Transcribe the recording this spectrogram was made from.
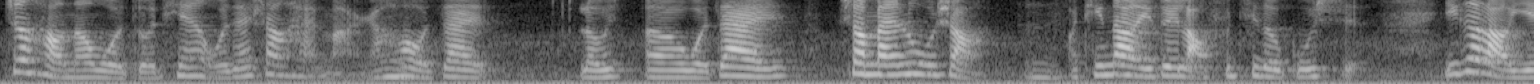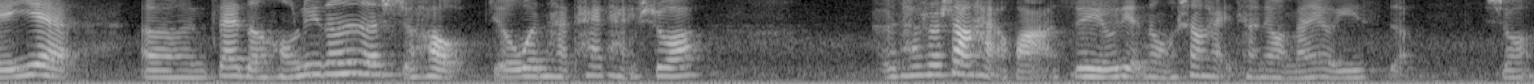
正好呢，我昨天我在上海嘛，然后我在。楼呃，我在上班路上，嗯，我听到了一对老夫妻的故事。一个老爷爷，嗯，在等红绿灯的时候，就问他太太说，呃，他说上海话，所以有点那种上海腔调，蛮有意思的。说，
